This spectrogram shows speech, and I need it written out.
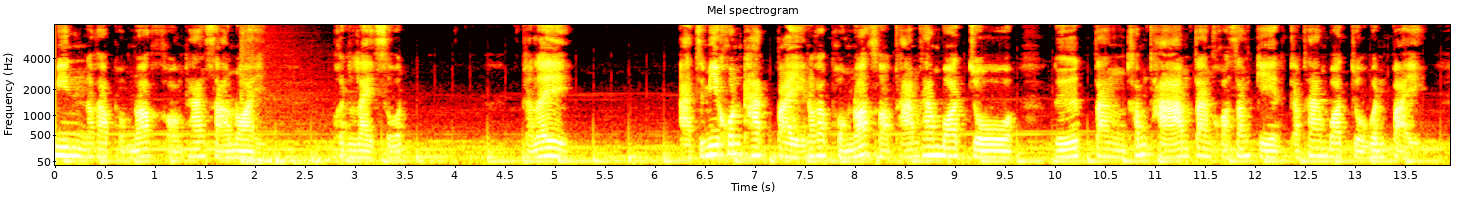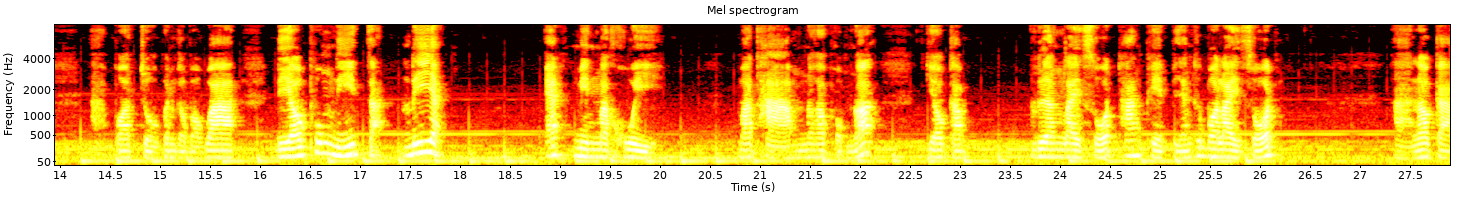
มินนะครับผมเนาะของทางสาวหน้อยเพิ่นไล่สดก็เลย อาจจะมีคนทักไปนะครับผมเนาะสอบถามทางบอโจ หรือตั้งคำถามตั้งขอสังเกตกับทางบอโจเพิ่นไปอ่าบอโจเพิ่นก็บอกว่า เดี๋ยวพรุ่งนี้จะเรียกแอดมินมาคุยมาถามนะครับผมเนาะเกี่ยวกับเรื่องไลฟ์สดทางเพจเป็นยังคือบอไลฟ์สด อ่าแล้วก็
